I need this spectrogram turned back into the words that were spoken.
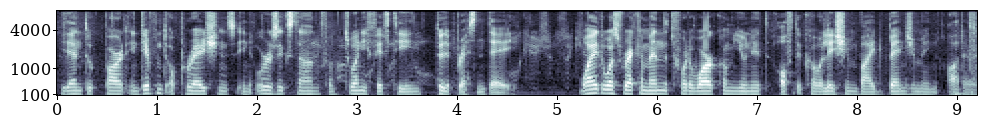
He then took part in different operations in Urzikstan from 2015 to the present day. Wyatt was recommended for the WARCOM unit of the coalition by Benjamin Otter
